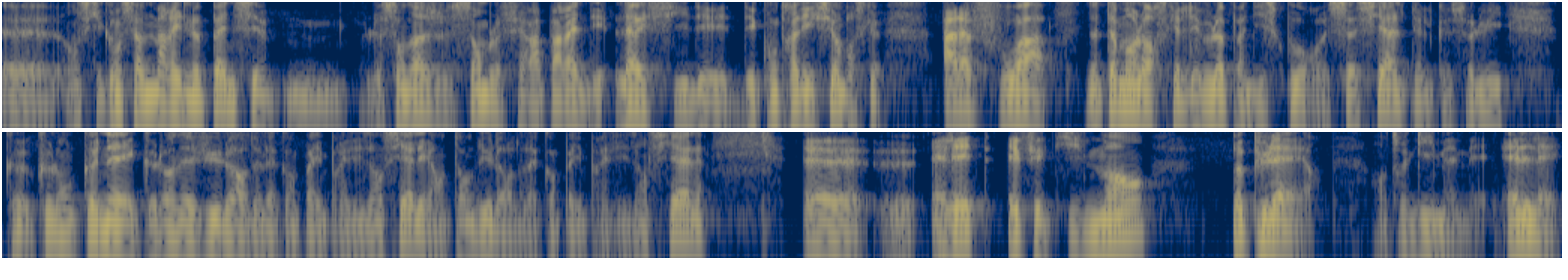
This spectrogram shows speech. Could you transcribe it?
euh, en ce qui concerne Marine Le Pen, mm, le sondage semble faire apparaître là aussi des, contradictions, parce que à la fois, notamment lorsqu'elle développe un discours social tel que celui que, l'on connaît et que l'on a vu lors de la campagne présidentielle et entendu lors de la campagne présidentielle, euh, elle est effectivement populaire, entre guillemets, mais elle l'est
